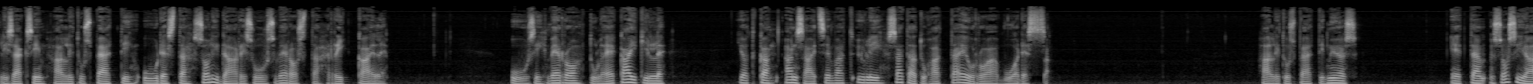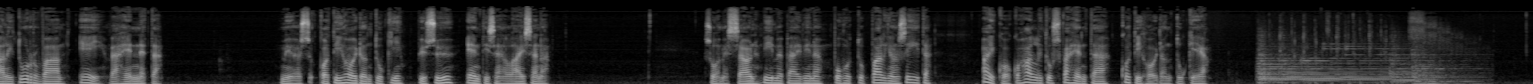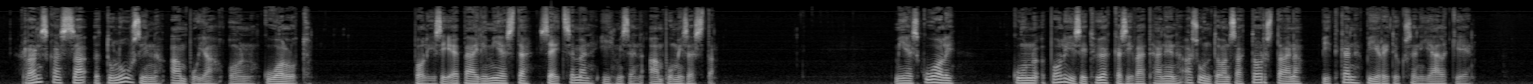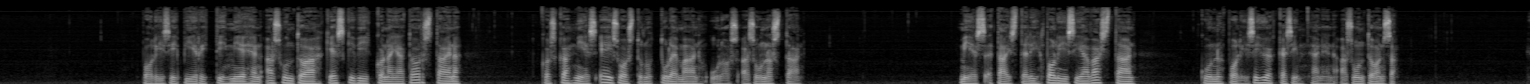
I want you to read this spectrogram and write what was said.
Lisäksi hallitus päätti uudesta solidaarisuusverosta rikkaille. Uusi vero tulee kaikille, jotka ansaitsevat yli 100 000 euroa vuodessa. Hallitus päätti myös, että sosiaaliturvaa ei vähennetä. Myös kotihoidon tuki pysyy entisenlaisena. Suomessa on viime päivinä puhuttu paljon siitä, aikooko hallitus vähentää kotihoidon tukea. Ranskassa Toulousin ampuja on kuollut. Poliisi epäili miestä seitsemän ihmisen ampumisesta. Mies kuoli, kun poliisit hyökkäsivät hänen asuntoonsa torstaina pitkän piirityksen jälkeen. Poliisi piiritti miehen asuntoa keskiviikkona ja torstaina, koska mies ei suostunut tulemaan ulos asunnostaan. Mies taisteli poliisia vastaan, kun poliisi hyökkäsi hänen asuntoonsa.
